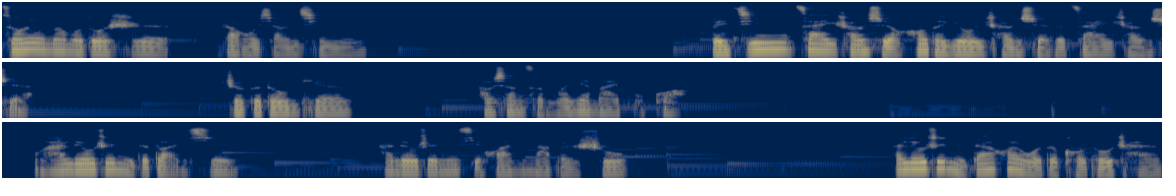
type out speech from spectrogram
总有那么多事让我想起你。北京在一场雪后的又一场雪的再一场雪，这个冬天好像怎么也迈不过。我还留着你的短信，还留着你喜欢的那本书，还留着你带坏我的口头禅，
